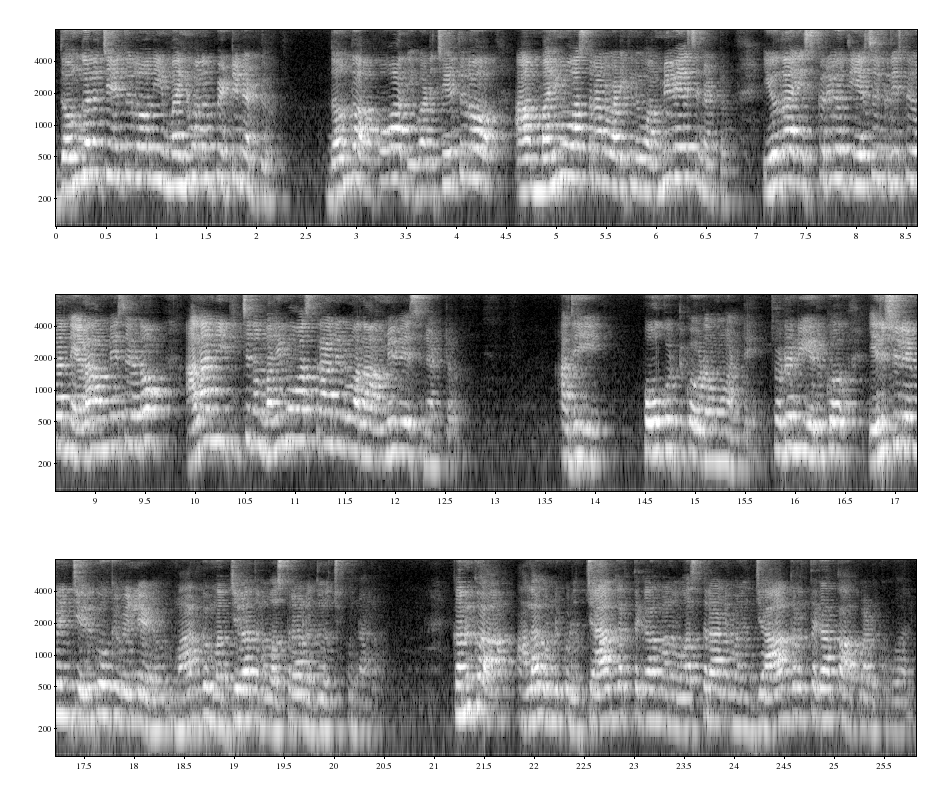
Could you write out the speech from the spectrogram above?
దొంగల చేతిలోని మహిమను పెట్టినట్టు. దొంగ అపవాది వాడి చేతిలో ఆ మహిమ వస్త్రాన్ని వాడికి నువ్వు అమ్మివేసినట్టు. యోధా ఇస్కరియోతి యేసుక్రీస్తు వారిని ఎలా అమ్మేసాడో అలా నీకు ఇచ్చిన మహిమ వస్త్రాన్ని నువ్వు అలా అమ్మివేసినట్టు. అది పోగొట్టుకోవడము అంటే. చూడండి ఎరుకో ఎరుసలేం నుంచి ఎరుకోకి వెళ్ళాడు. మార్గం మధ్యలో అతను వస్త్రాలు దోచుకున్నారు. కనుక అలా ఉండకూడదు. జాగ్రత్తగా మన వస్త్రాన్ని మనం జాగ్రత్తగా కాపాడుకోవాలి.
